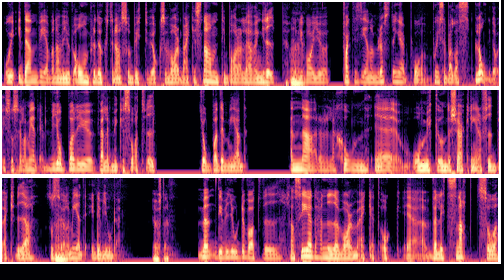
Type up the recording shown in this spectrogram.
och i den vevan när vi gjorde om produkterna så bytte vi också varumärkesnamn till bara Löwengrip Mm. och det var ju faktiskt genomröstningar på, på Isabellas blogg då i sociala medier. Vi jobbade ju väldigt mycket så att vi jobbade med en nära relation eh, och mycket undersökningar och feedback via sociala Mm. medier i det vi gjorde. Just det. Men det vi gjorde var att vi lanserade det här nya varumärket och eh, väldigt snabbt så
